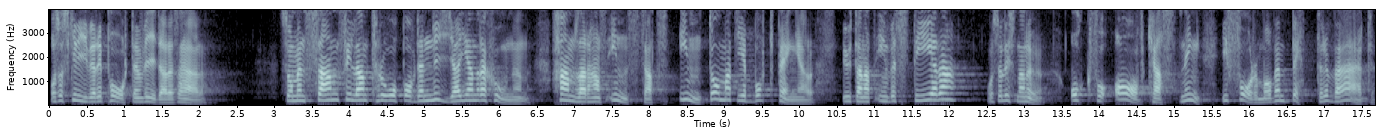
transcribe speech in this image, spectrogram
Och så skriver reporten vidare så här. Som en sann filantrop av den nya generationen handlar hans insats inte om att ge bort pengar utan att investera, och så lyssna nu, och få avkastning i form av en bättre värld.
